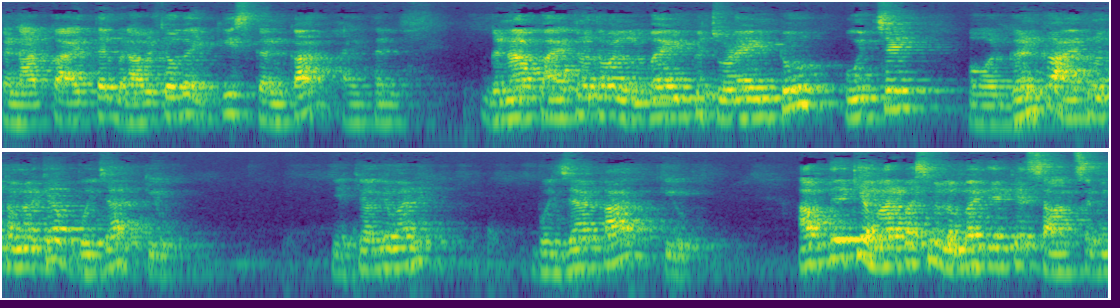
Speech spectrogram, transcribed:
घनाभ का आयतन बराबर क्या होगा? 21 घन का आयतन। घनाभ का आयतन होता है लंबाई इंटू चौड़ाई इंटू ऊंचाई, और घन का आयतन होता है क्या? भुजा क्यूब। ये क्या हो गया हमारे? भुजा का क्यूब। अब देखिए हमारे पास में लंबाई दे रखी है सात सेमी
